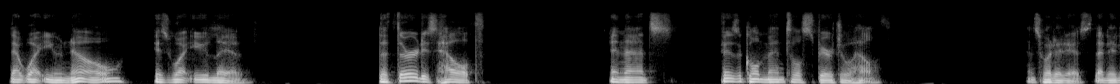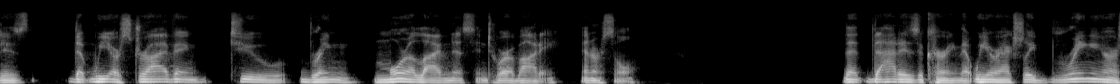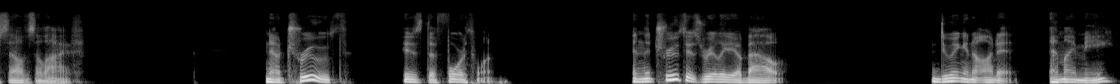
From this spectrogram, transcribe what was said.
that what you know is what you live. The third is health, and that's physical, mental, spiritual health. That's what it is, that it is that we are striving to bring more aliveness into our body and our soul. That that is occurring, that we are actually bringing ourselves alive. Now, truth is the fourth one. And the truth is really about doing an audit. Am I me?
